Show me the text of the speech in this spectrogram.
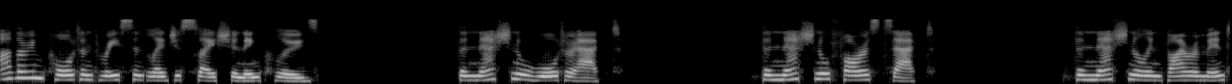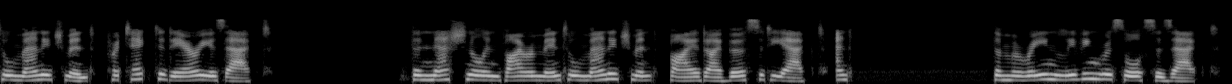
Other important recent legislation includes the National Water Act the National Forests Act the National Environmental Management, Protected Areas Act the National Environmental Management, Biodiversity Act, and the Marine Living Resources Act.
